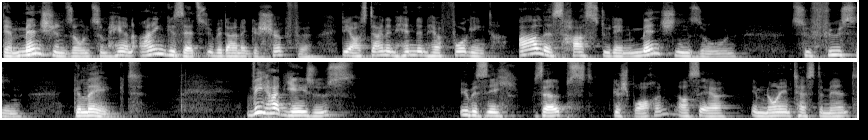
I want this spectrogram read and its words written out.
der Menschensohn zum Herrn eingesetzt über deine Geschöpfe, die aus deinen Händen hervorgingen. Alles hast du den Menschensohn zu Füßen gelegt. Wie hat Jesus über sich selbst gesprochen, als er im Neuen Testament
